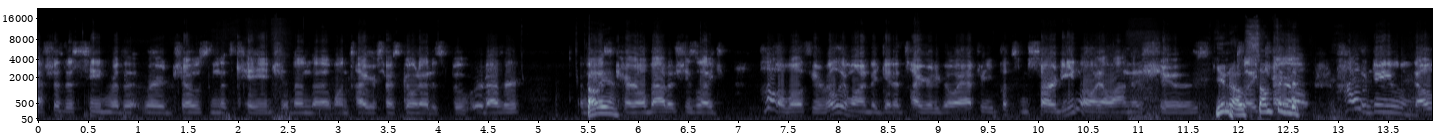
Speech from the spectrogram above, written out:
after the scene where the where Joe's in the cage and then the one tiger starts going at his boot or whatever. And they Oh, ask yeah. Carole about it. She's like, "Oh well, if you really wanted to get a tiger to go after you, put some sardine oil on his shoes." You know, like, something that- How do you know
